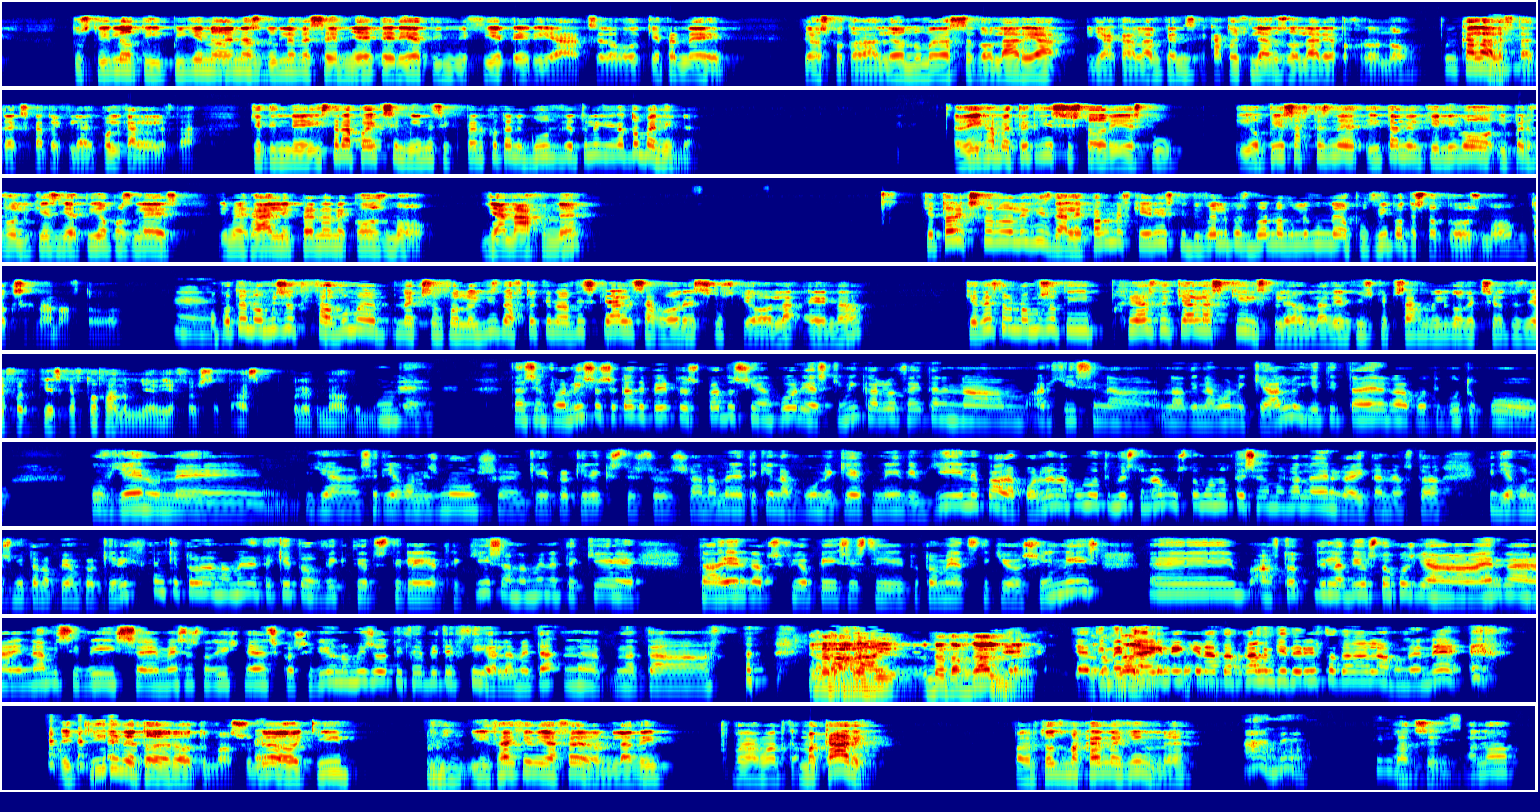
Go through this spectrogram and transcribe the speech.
τους στείλω ότι πήγαινε ο ένας, δούλευε σε μια εταιρεία, την ηχή εταιρεία, ξέρω εγώ, και έπαιρνε τι να σου πω τώρα, λέω νούμερα σε δολάρια για να καταλάβει κανείς 100.000 δολάρια το χρόνο, που είναι καλά λεφτά, εντάξει, 100.000, πολύ καλά λεφτά. Και την, ε, ύστερα από 6 μήνες εκεί πέρα έρχονταν η Google και του λέγε 150. Δηλαδή είχαμε τέτοιες ιστορίες που οι οποίες αυτές ναι, ήταν και λίγο υπερβολικές γιατί όπως λες, οι μεγάλοι παίρνανε κόσμο για να έχουν. Και τώρα εξορθολογίζεται. Αλλά υπάρχουν ευκαιρίες και οι developers μπορούν να δουλεύουν οπουδήποτε στον κόσμο. Μην το ξεχνάμε αυτό. Mm. Οπότε νομίζω ότι θα δούμε να εξορθολογίζεται αυτό και να δεις και άλλες αγορές, ίσως και όλα, ένα. Και δεύτερον, νομίζω ότι χρειάζονται και άλλα skills πλέον. Δηλαδή, αρχίζουν και ψάχνουν λίγο δεξιότητες διαφορετικές και αυτό θα είναι μια ενδιαφέρουσα τάση που πρέπει να δούμε. Ναι. Θα συμφωνήσω σε κάθε περίπτωση. Πάντως η εγχώρια σκηνή καλό θα ήταν να αρχίσει να, να δυναμώνει και άλλο, γιατί τα έργα από την Κούτου που που βγαίνουν για, σε διαγωνισμούς ε, και οι προκηρύξεις τους αναμένεται και να βγουν και έχουν ήδη βγει, είναι πάρα πολλά. Να πούμε ότι μέσα στον Αύγουστο μόνο τέσσερα μεγάλα έργα ήταν αυτά οι διαγωνισμοί των οποίων προκηρύχθηκαν και τώρα αναμένεται και το δίκτυο της τηλεϊατρικής, αναμένεται και τα έργα ψηφιοποίησης του τομέα της δικαιοσύνης. Ε, αυτό δηλαδή ο στόχος για έργα 1,5 δις ε, μέσα στο 2022 νομίζω ότι θα επιτευχθεί, αλλά μετά να, να τα... να, τα, να τα βγάλουμε. Ναι, γιατί μετά είναι και να τα βγάλουν και εταιρείες που θα τα αναλάβουν, ναι. Εκεί είναι το ερώτημα σου. Λέω, εκεί θα έχει ενδιαφέρον. Δηλαδή, πραγματικά, μακάρι. Παρεμπιπτόντως, μακάρι να γίνουν, Α, ναι. Εντάξει, αλλά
